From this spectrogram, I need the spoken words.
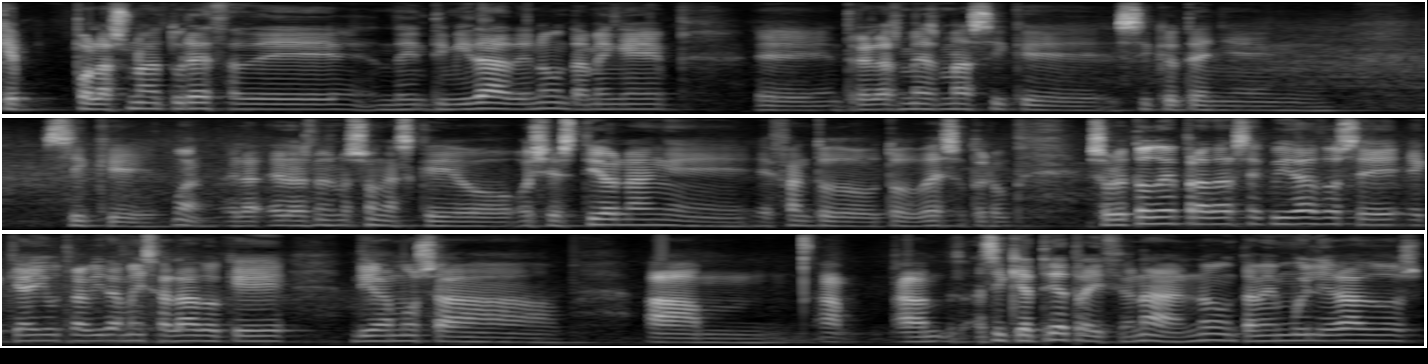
que pola súa natureza de, de intimidade, non, tamén é eh, eh, entre elas mesmas sí que sí que o teñen sí que, bueno, elas mesmas son as que o, o xestionan e, e fan todo todo eso, pero sobre todo é para darse cuidados e, e que hai outra vida máis alado que, digamos, a a, a, a, a psiquiatría tradicional, non? Tamén moi ligados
